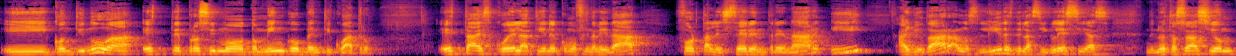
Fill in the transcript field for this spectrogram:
y continúa este próximo domingo 24. Esta escuela tiene como finalidad fortalecer, entrenar y ayudar a los líderes de las iglesias de nuestra asociación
